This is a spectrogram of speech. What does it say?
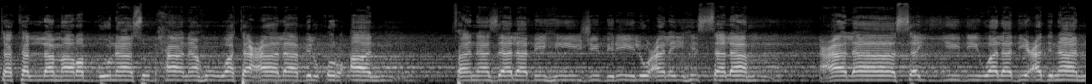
تكلم ربنا سبحانه وتعالى بالقرآن فنزل به جبريل عليه السلام على سيد ولد عدنان.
